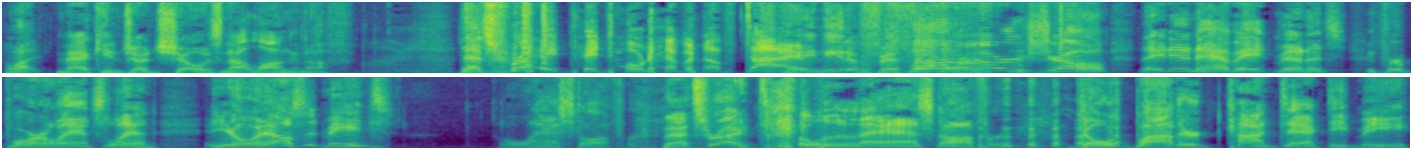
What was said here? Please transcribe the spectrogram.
what? Mackey and Judge show is not long enough. That's right. They don't have enough time. They need a fifth four hour. hour show. They didn't have eight minutes for poor Lance Lynn. And you know what else it means? Last offer. That's right. Last offer. don't bother contacting me.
